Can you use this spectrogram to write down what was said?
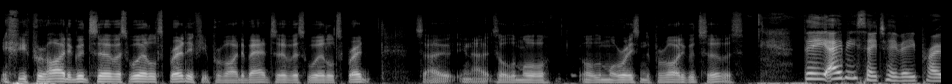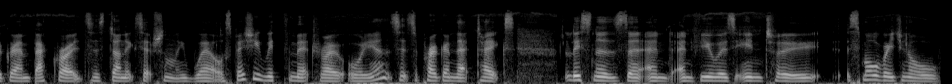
If you provide a good service, word will spread. If you provide a bad service, word will spread. So you know it's all the more all the more reason to provide a good service. The ABC TV program Backroads has done exceptionally well, especially with the Metro audience. It's a program that takes listeners and, and, and viewers into small regional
